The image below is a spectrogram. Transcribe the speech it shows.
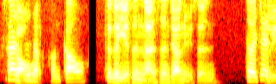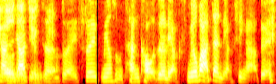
三十四很高。这个也是男生加女生，对，这也是男生加女生，对，所以没有什么参考这两没有办法占两性啊，对，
